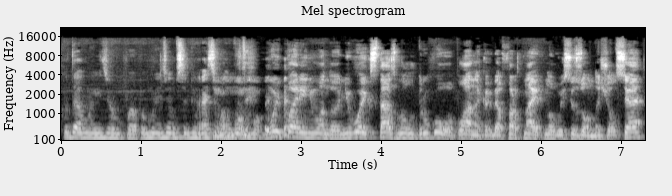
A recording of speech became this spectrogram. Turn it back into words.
Куда мы идем, папа? Мы идем собирать мо- Мой парень, вон, у него экстаз был другого плана, когда Fortnite новый сезон начался,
